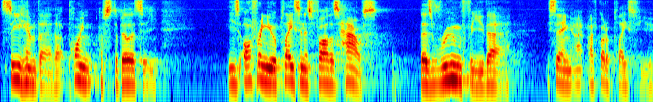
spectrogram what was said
See him there, that point of stability. He's offering you a place in his Father's house. There's room for you there. He's saying, I've got a place for you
